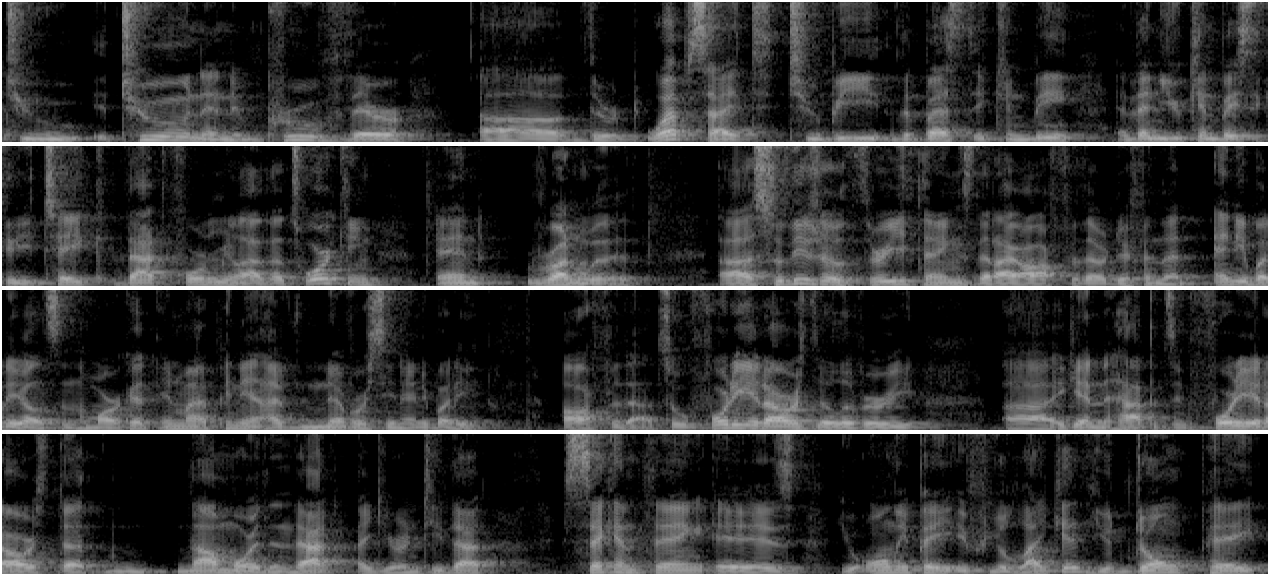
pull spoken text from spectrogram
to tune and improve their uh, their website to be the best it can be, and then you can basically take that formula that's working and run with it. Uh, so these are three things that I offer that are different than anybody else in the market. In my opinion, I've never seen anybody offer that. So 48 hours delivery, uh, again, it happens in 48 hours, that not more than that, I guarantee that. Second thing is you only pay if you like it. You don't pay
